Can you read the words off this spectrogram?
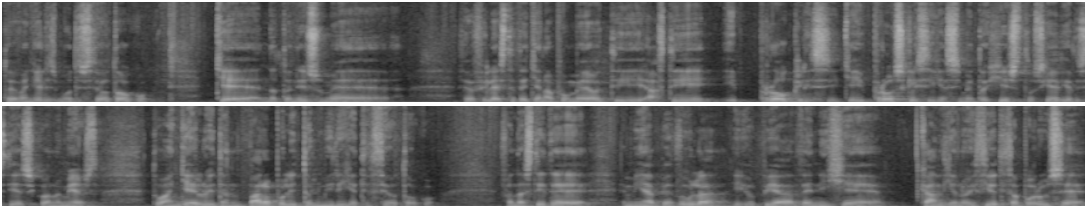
του Ευαγγελισμού της Θεοτόκου. Και να τονίσουμε, Θεοφιλέστετε, και να πούμε ότι αυτή η πρόκληση και η πρόσκληση για συμμετοχή στο σχέδιο της Θείας Οικονομίας του Αγγέλου ήταν πάρα πολύ τολμηρή για την Θεοτόκο. Φανταστείτε μία παιδούλα η οποία δεν είχε καν διανοηθεί ότι θα μπορούσε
